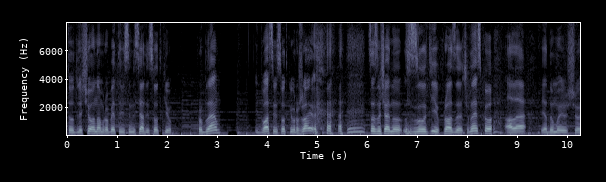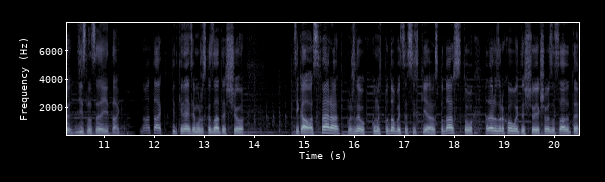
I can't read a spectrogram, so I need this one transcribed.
То для чого нам робити 80% проблем і 20% врожаю? Це, звичайно, золоті фрази Чернецького, але я думаю, що дійсно це і так. Ну а так, під кінець я можу сказати, що цікава сфера, можливо, комусь подобається сільське господарство, але розраховуйте, що якщо ви засадите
